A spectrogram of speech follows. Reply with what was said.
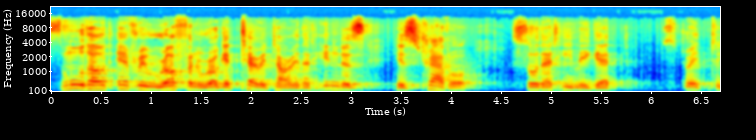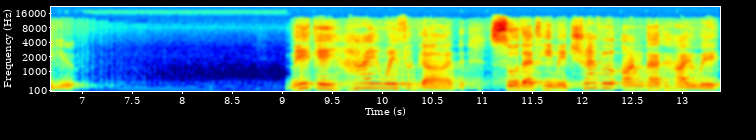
Smooth out every rough and rugged territory that hinders his travel so that he may get straight to you. Make a highway for God so that he may travel on that highway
